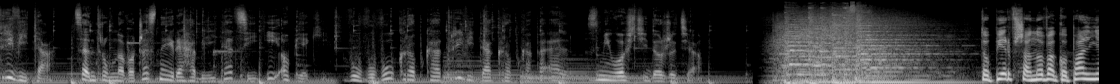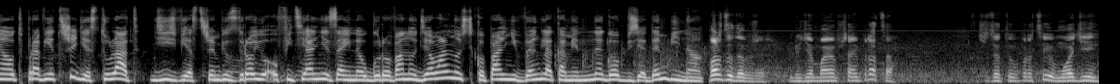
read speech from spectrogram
Trivita Centrum Nowoczesnej Rehabilitacji i Opieki www.trivita.pl Z miłości do życia. To pierwsza nowa kopalnia od prawie 30 lat. Dziś w Jastrzębiu Zdroju oficjalnie zainaugurowano działalność kopalni węgla kamiennego Bzie Dębina. Bardzo dobrze. Ludzie mają przynajmniej pracę. Ci, co tu pracują, młodzi,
